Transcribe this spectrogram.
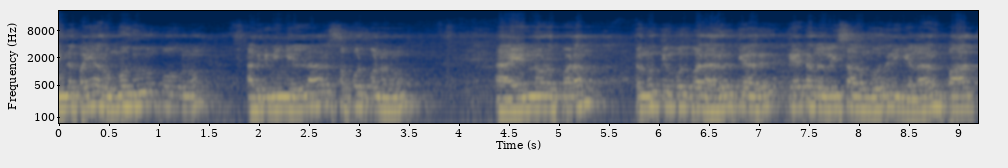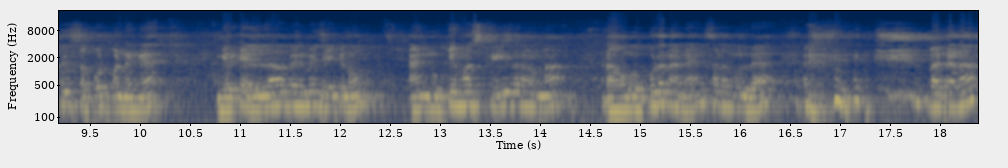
இந்த பையன் ரொம்ப தூரம் போகணும். அதுக்கு நீங்கள் எல்லாரும் சப்போர்ட் பண்ணணும். என்னோட படம் தொண்ணூற்றி ஒம்பது பார் அறுபத்தி ஆறு. தேட்டரில் ரிலீஸ் ஆகும்போது நீங்கள் எல்லாரும் பார்த்து சப்போர்ட் பண்ணுங்க. இங்கே இருக்க எல்லா பேருமே ஜெயிக்கணும். அண்ட் முக்கியமாக ஸ்ரீதரன்னா நான் அவங்க கூட நான் டான்ஸ் ஆட முடியல. பட் ஆனால்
